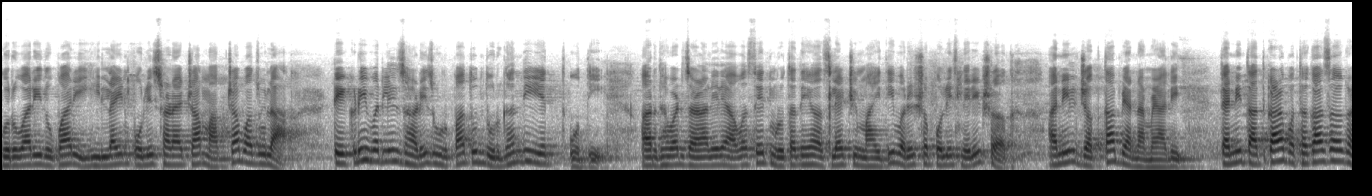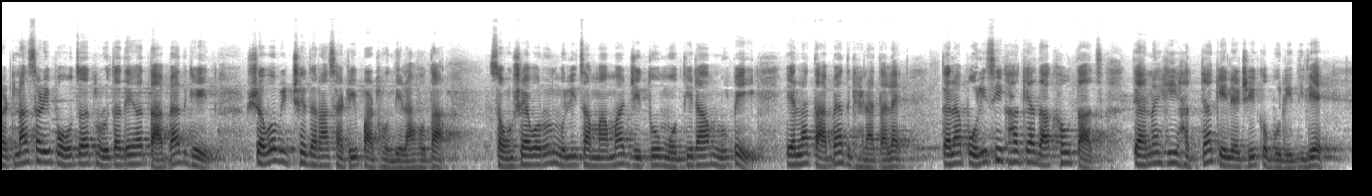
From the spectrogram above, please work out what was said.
गुरुवारी दुपारी हिललाईन पोलीस ठाण्याच्या मागच्या बाजूला टेकडीवरील झाडी झुडपातून दुर्गंधी येत होती. अर्धवट जळालेल्या अवस्थेत मृतदेह असल्याची माहिती वरिष्ठ पोलीस निरीक्षक अनिल जगताप यांना मिळाली. त्यांनी तात्काळ पथकासह घटनास्थळी पोहोचत मृतदेह ताब्यात घेत शवविच्छेदनासाठी पाठवून दिला होता. संशयावरून मुलीचा मामा जितू मोतीराम नुपे याला ताब्यात घेण्यात आलाय. त्याला पोलिसी खाक्या दाखवताच त्यानं ही हत्या केल्याची कबुली दिली आहे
